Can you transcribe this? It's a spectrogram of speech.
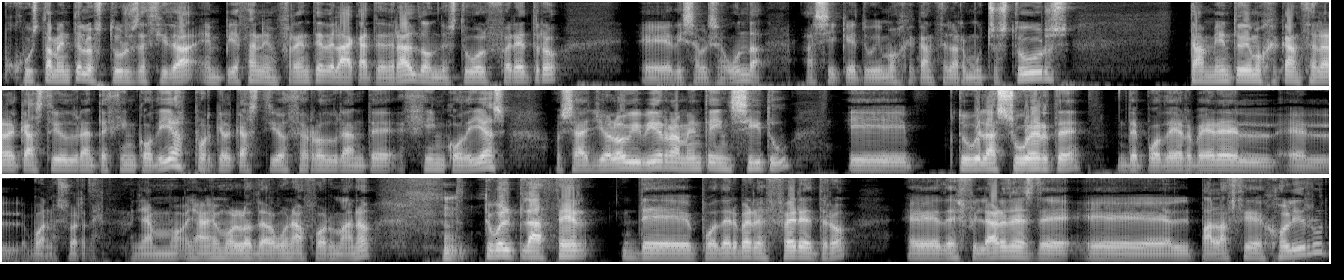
justamente los tours de ciudad empiezan enfrente de la catedral donde estuvo el féretro eh, de Isabel II. Así que tuvimos que cancelar muchos tours. También tuvimos que cancelar el castillo durante cinco días porque el castillo cerró durante cinco días. O sea, yo lo viví realmente in situ y tuve la suerte de poder ver el... bueno, suerte, llamémoslo de alguna forma, ¿no? tuve el placer de poder ver el féretro eh, desfilar desde eh, el Palacio de Holyrood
